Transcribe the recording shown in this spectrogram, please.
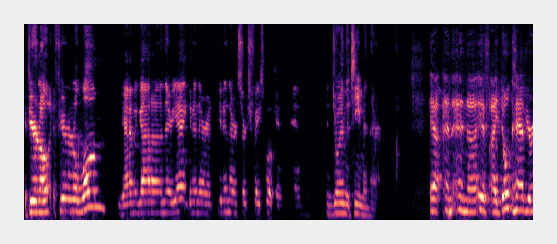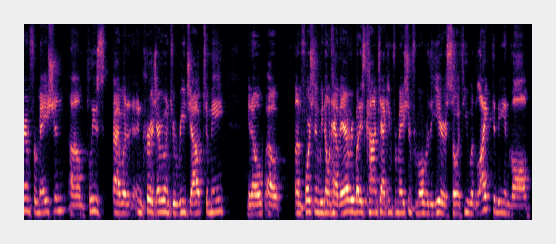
if you're an if you're an alum, you haven't got on there yet, get in there and get in there and search Facebook and and, join the team in there. Yeah, and and uh, if I don't have your information, um, please, I would encourage everyone to reach out to me. You know, uh, unfortunately, we don't have everybody's contact information from over the years. So if you would like to be involved,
